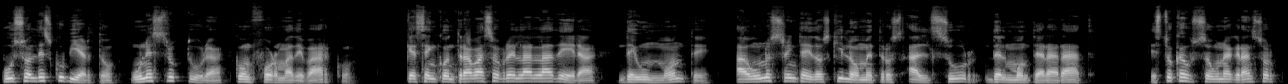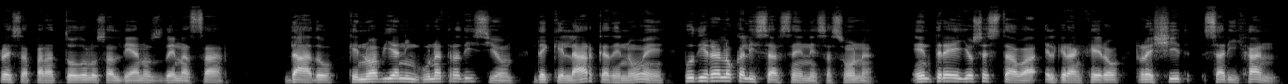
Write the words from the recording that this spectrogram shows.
puso al descubierto una estructura con forma de barco, que se encontraba sobre la ladera de un monte, a unos 32 kilómetros al sur del monte Ararat. Esto causó una gran sorpresa para todos los aldeanos de Nazar, dado que no había ninguna tradición de que el arca de Noé pudiera localizarse en esa zona. Entre ellos estaba el granjero Reshid Sarihan,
